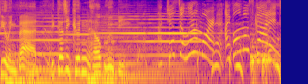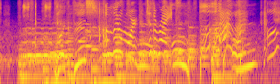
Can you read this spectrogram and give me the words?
Feeling bad because he couldn't help Loopy. Uh, just a little more. I've almost got it. Like this? A little more to the right. Oh. Uh, huh?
